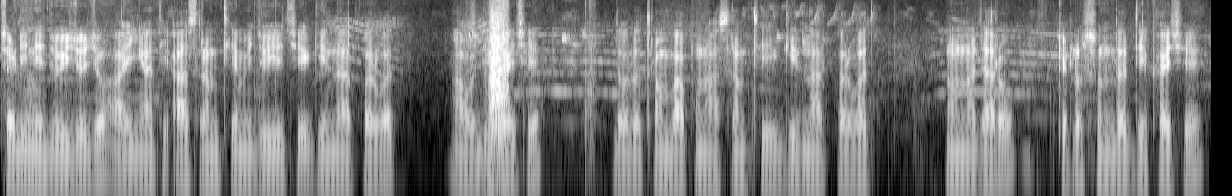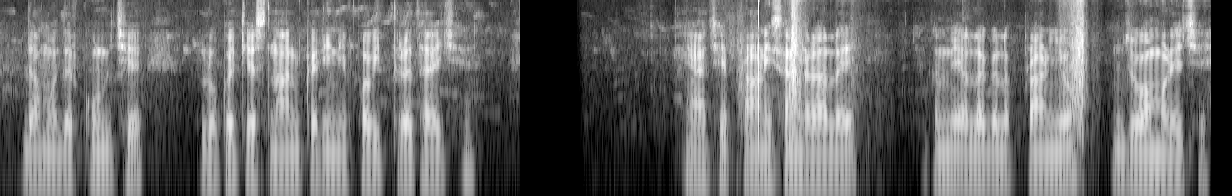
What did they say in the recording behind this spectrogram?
ચડીને જોઈ જોજો. આ અહીંયાથી આશ્રમથી અમે જોઈએ છીએ. ગિરનાર પર્વત આવો દેખાય છે. દોલતરામ બાપુના આશ્રમથી ગિરનાર પર્વતનો નજારો કેટલો સુંદર દેખાય છે. દામોદર કુંડ છે. લોકો ત્યાં સ્નાન કરીને પવિત્ર થાય છે. આ છે પ્રાણી સંગ્રહાલય. તમને અલગ અલગ પ્રાણીઓ જોવા મળે છે.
